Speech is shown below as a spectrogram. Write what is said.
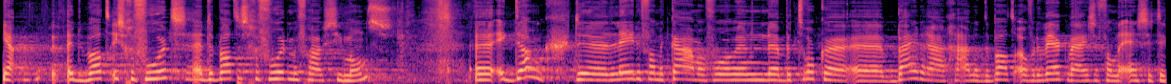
Ja, het debat is gevoerd. Het debat is gevoerd, mevrouw Simons. Uh, ik dank de leden van de Kamer voor hun uh, betrokken uh, bijdrage aan het debat over de werkwijze van de NCT.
